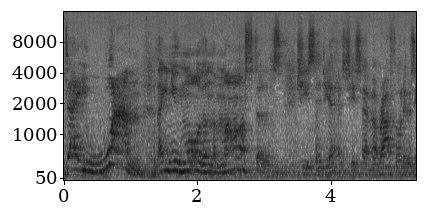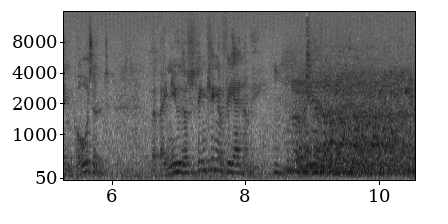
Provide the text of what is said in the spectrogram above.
day one they knew more than the masters. She said yes. She said, but Ralph thought it was important that they knew the thinking of the enemy.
